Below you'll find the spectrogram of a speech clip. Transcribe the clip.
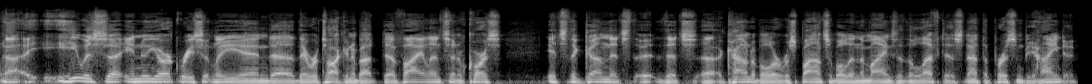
Uh, he was uh, in New York recently, and uh, they were talking about uh, violence, and of course, it's the gun that's uh, that's uh, accountable or responsible in the minds of the leftists, not the person behind it.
